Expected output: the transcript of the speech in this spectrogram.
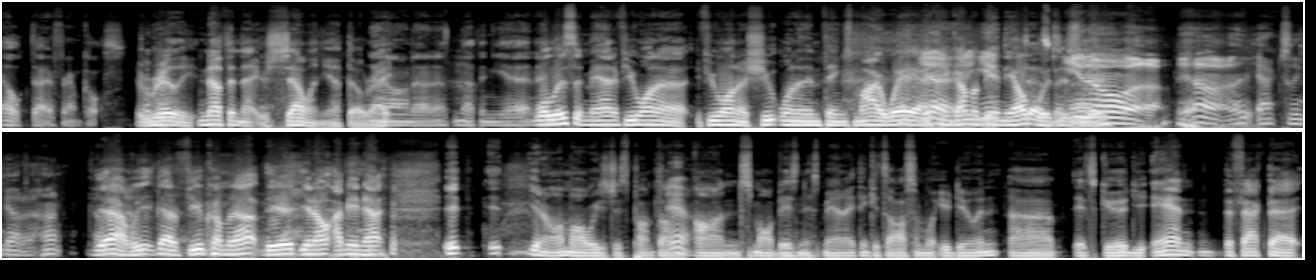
elk diaphragm calls. Really, nothing that you're selling yet, though, right? No, no, no, nothing yet. And Well, listen, man. If you wanna, if you wanna shoot one of them things my way, I think I'm gonna be in the elk woods. this you year. know, uh, yeah, I actually got a hunt. yeah, up. we got a few coming up, dude. You know, I mean, uh, it, it, you know, I'm always just pumped on Yeah. on small business, man. I think it's awesome what you're doing. Uh, it's good, and the fact that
